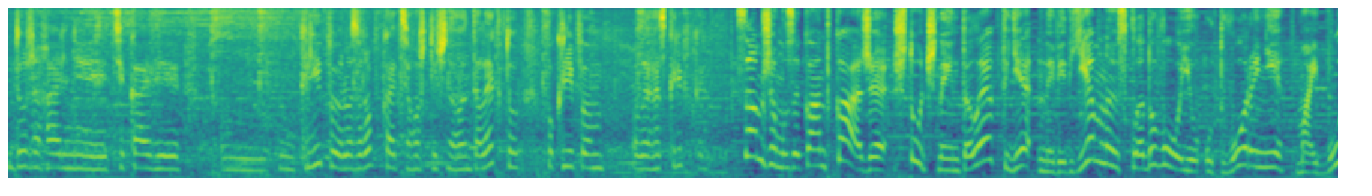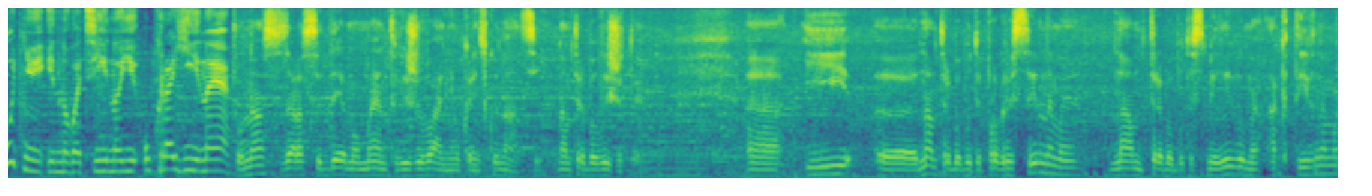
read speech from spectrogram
дуже гарні, цікаві кліпи, розробка цього штучного інтелекту по кліпам Олега Скрипки. Сам же музикант каже, штучний інтелект є невід'ємною складовою у творенні майбутньої інноваційної України. У нас зараз іде момент виживання української нації. Нам треба вижити. Е, І е, нам треба бути прогресивними, нам треба бути сміливими, активними.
